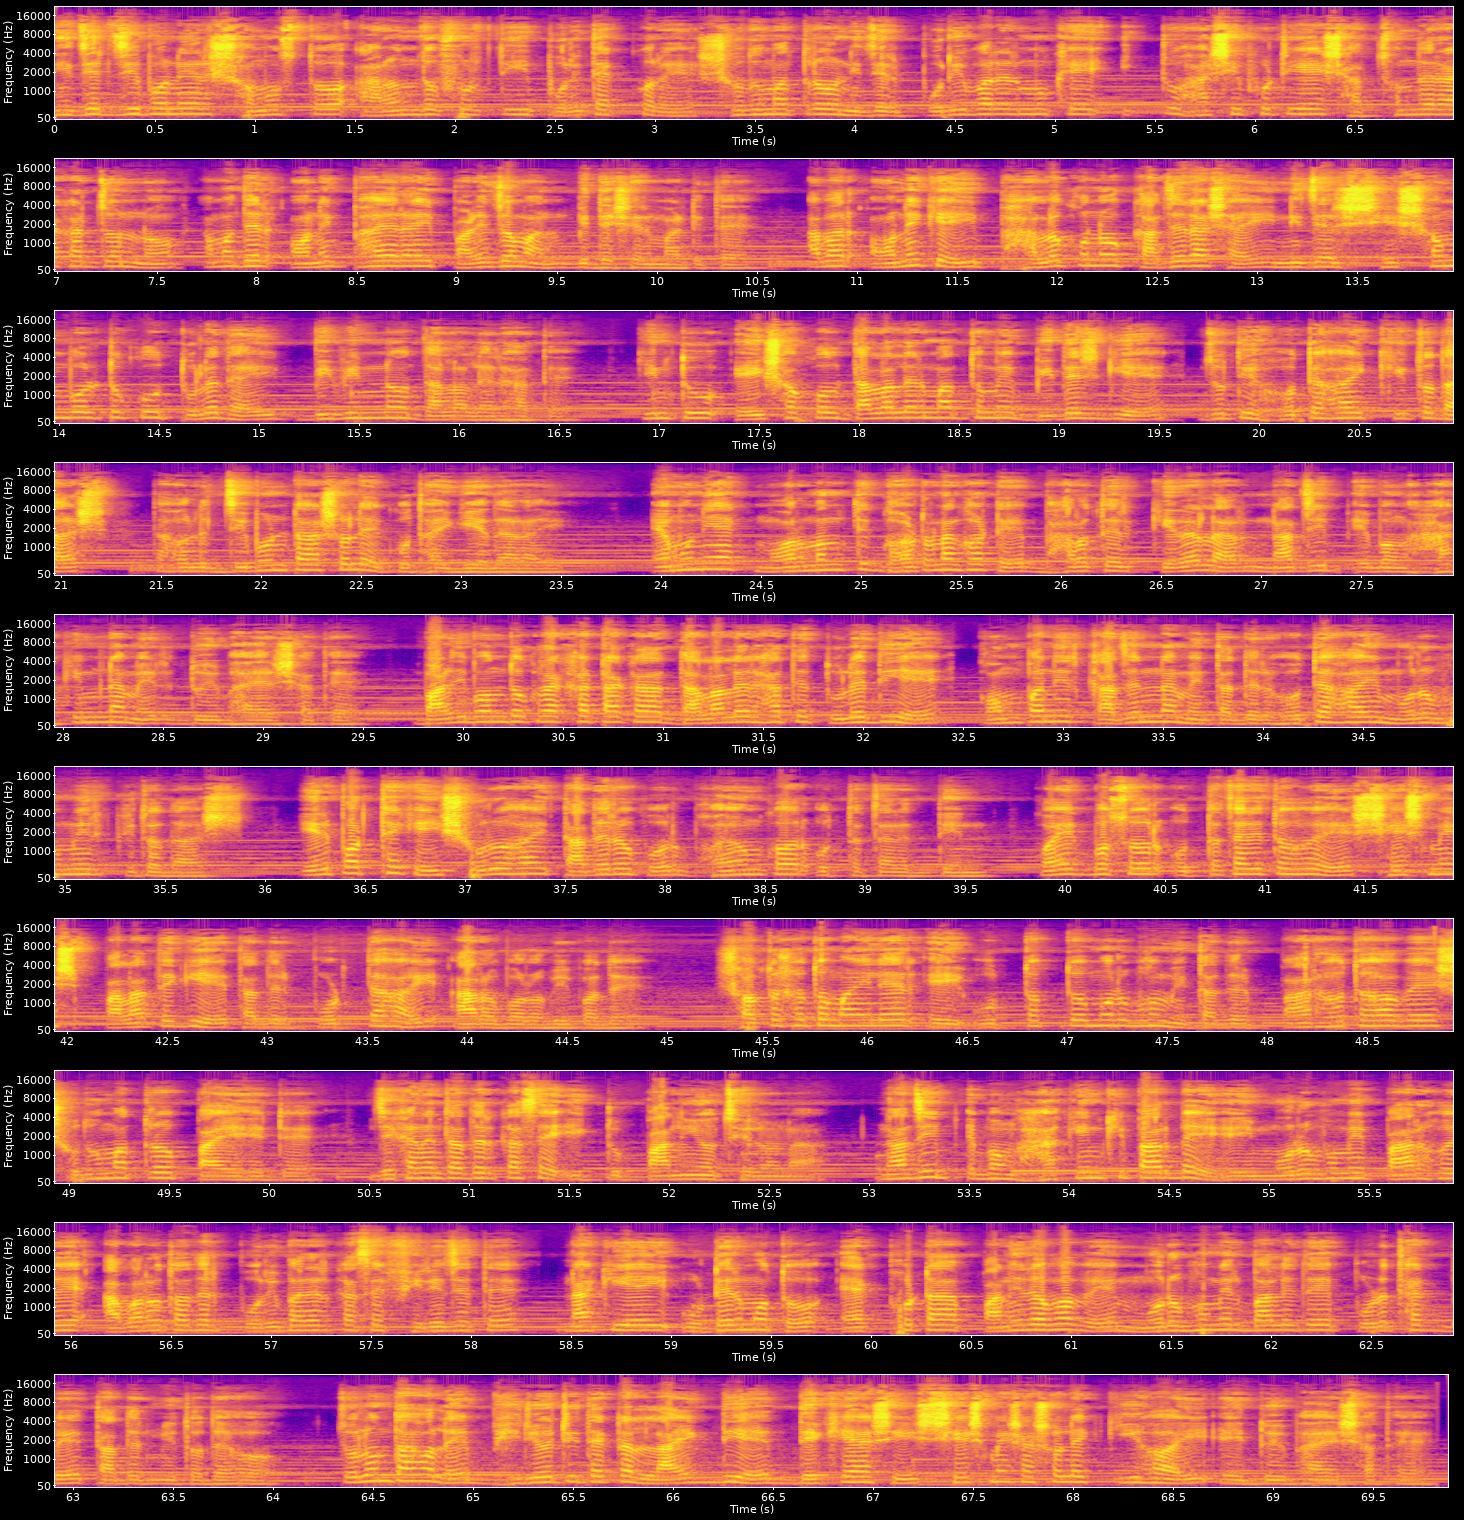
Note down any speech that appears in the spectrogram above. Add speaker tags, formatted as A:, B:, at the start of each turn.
A: নিজের জীবনের সমস্ত আনন্দ ফুর্তি পরিত্যাগ করে শুধুমাত্র নিজের পরিবারের মুখে একটু হাসি ফুটিয়ে স্বাচ্ছন্দ্যে রাখার জন্য আমাদের অনেক ভাইয়েরাই পাড়ি জমান বিদেশের মাটিতে। আবার অনেকেই ভালো কোনো কাজের আশায় নিজের শেষ সম্বলটুকু তুলে দেয় বিভিন্ন দালালের হাতে। কিন্তু এই সকল দালালের মাধ্যমে বিদেশ গিয়ে যদি হতে হয় কৃতদাস, তাহলে জীবনটা আসলে কোথায় গিয়ে দাঁড়ায়? এমনই এক মর্মান্তিক ঘটনা ঘটে ভারতের কেরালার নাজিব এবং হাকিম নামের দুই ভাইয়ের সাথে। বাড়ি বন্ধক রাখা টাকা দালালের হাতে তুলে দিয়ে কোম্পানির কাজের নামে তাদের হতে হয় মরুভূমির কৃতদাস। এরপর থেকেই শুরু হয় তাদের ওপর ভয়ঙ্কর অত্যাচারের দিন। কয়েক বছর অত্যাচারিত হয়ে শেষমেশ পালাতে গিয়ে তাদের পড়তে হয় আরও বড় বিপদে। শত শত মাইলের এই উত্তপ্ত মরুভূমি তাদের পার হতে হবে শুধুমাত্র পায়ে হেঁটে, যেখানে তাদের কাছে একটু পানিও ছিল না। নাজিব এবং হাকিম কি পারবে এই মরুভূমি পার হয়ে আবারও তাদের পরিবারের কাছে ফিরে যেতে? নাকি এই উটের মতো এক ফোঁটা পানির অভাবে মরুভূমির বালিতে পড়ে থাকবে তাদের মৃতদেহ? চলুন তাহলে ভিডিওটিতে একটা লাইক দিয়ে দেখে আসি শেষমেশ আসলে কি হয় এই দুই ভাইয়ের সাথে।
